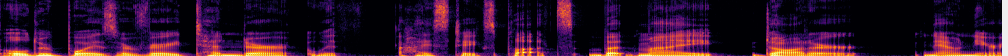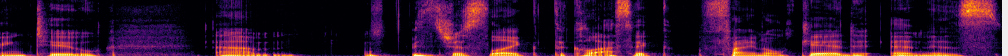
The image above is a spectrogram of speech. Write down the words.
older boys are very tender with high stakes plots, but my daughter, now nearing two, um, is just like the classic final kid and is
